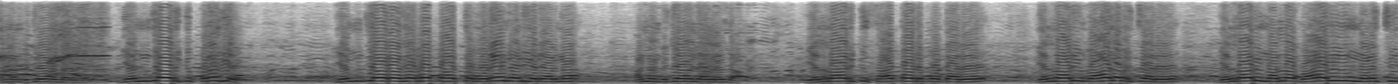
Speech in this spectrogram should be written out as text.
அண்ணன் விஜயகாந்த் அவர்கள். எம்ஜிஆருக்கு பிறகு எம்ஜிஆராகவே பார்த்த ஒரே நடிகர் யாருன்னா அண்ணன் விஜயகாந்த் அவர்கள் தான் எல்லாருக்கும் சாப்பாடு போட்டாரு எல்லாரையும் வாழ வச்சாரு எல்லாரும் நல்லா வாழணும்னு நினைச்சு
